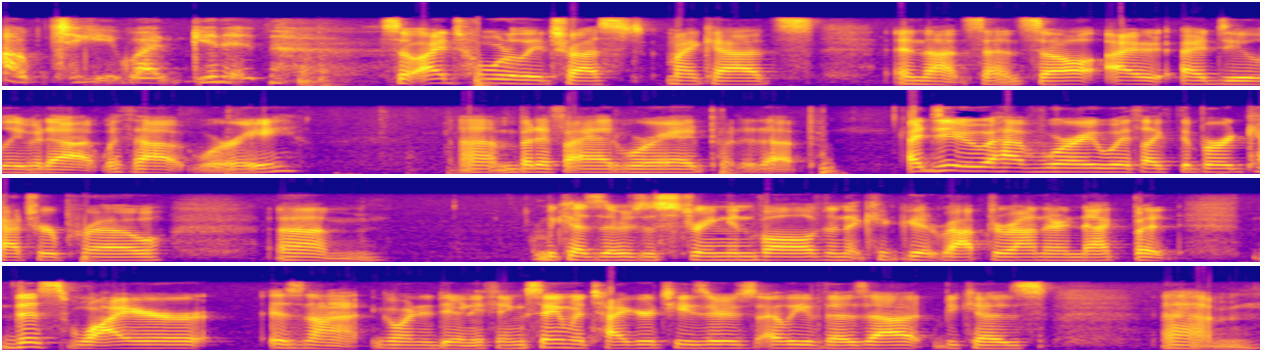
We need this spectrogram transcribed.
Oh, Chicky, what? Get it. So I totally trust my cats in that sense. So I, I do leave it out without worry. Um, but if I had worry, I'd put it up. I do have worry with like the Birdcatcher Pro um, because there's a string involved and it could get wrapped around their neck. But this wire is not going to do anything. Same with tiger teasers. I leave those out because um,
